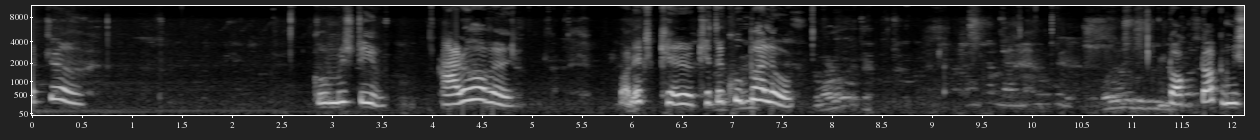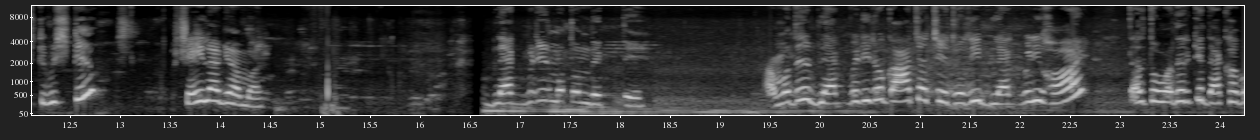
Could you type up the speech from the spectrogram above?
আচ্ছা খুব মিষ্টি। আরও হবে। অনেক খেতে খুব ভালো। টক টক মিষ্টি মিষ্টি সেই লাগে আমার। ব্ল্যাকবেরির মতন দেখতে। আমাদের ব্ল্যাকবেরিরও গাছ আছে যদি ব্ল্যাকবেরি হয় তাহলে তোমাদেরকে দেখাবো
